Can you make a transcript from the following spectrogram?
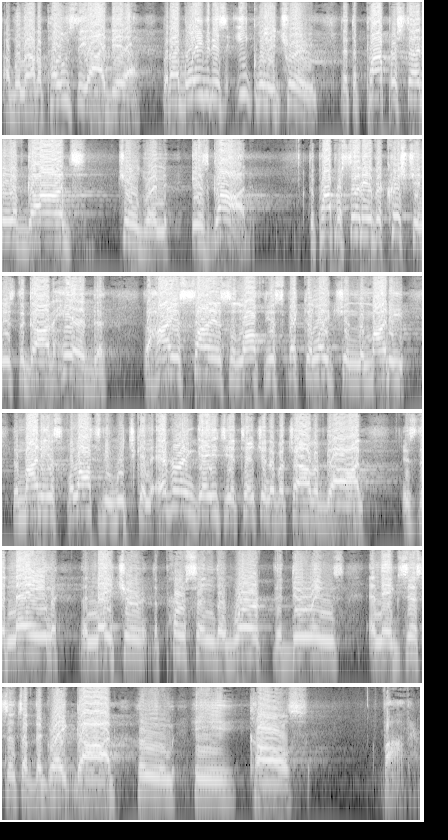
I will not oppose the idea, but I believe it is equally true that the proper study of God's children is God. The proper study of a Christian is the Godhead, the highest science, the loftiest speculation, the mighty, the mightiest philosophy which can ever engage the attention of a child of God is the name, the nature, the person, the work, the doings, and the existence of the great God whom he calls Father.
